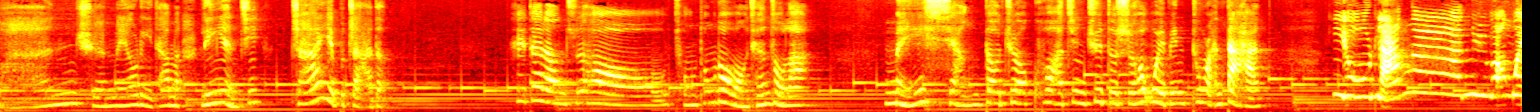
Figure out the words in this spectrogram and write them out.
完全没有理他们，连眼睛眨也不眨的。黑太狼只好从通道往前走啦。没想到就要跨进去的时候，卫兵突然大喊：“有狼啊！女王危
